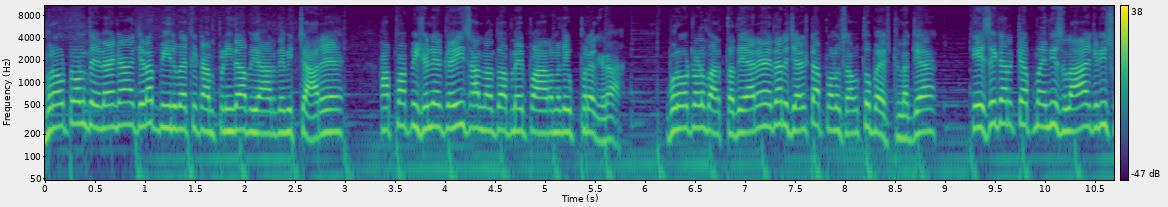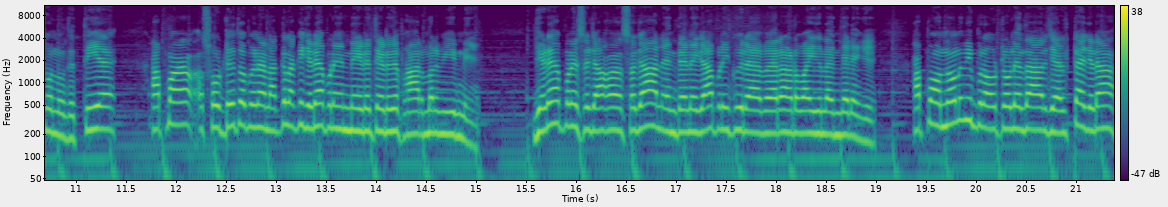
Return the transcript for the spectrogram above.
ਬਰੋਟਨ ਦੇਣਾ ਹੈਗਾ ਜਿਹੜਾ ਬੀਰਵੈਕ ਕੰਪਨੀ ਦਾ ਬਾਜ਼ਾਰ ਦੇ ਵਿੱਚ ਆ ਰਿਹਾ ਹੈ। ਆਪਾਂ ਪਿਛਲੇ ਕਈ ਸਾਲਾਂ ਤੋਂ ਆਪਣੇ ਫਾਰਮ ਦੇ ਉੱਪਰ ਜਿਹੜਾ ਬਰੋਟਨ ਵਰਤਦੇ ਆ ਰਹੇ ਹਾਂ। ਇਹਦਾ ਰਿਜ਼ਲਟ ਆਪਾਂ ਨੂੰ ਸਭ ਤੋਂ ਬੈਸਟ ਲੱਗਿਆ। ਇਸੇ ਕਰਕੇ ਆਪਾਂ ਇਹਦੀ ਸਲਾਹ ਜਿਹੜੀ ਤੁਹਾਨੂੰ ਦਿੱਤੀ ਹੈ ਆਪਾਂ ਸੋਡੇ ਤੋਂ ਬਿਨਾਂ ਅਲੱਗ-ਅਲੱਗ ਜਿਹੜੇ ਆਪਣੇ ਨੇੜੇ ਤੇੜੇ ਦੇ ਫਾਰਮਰ ਵੀਰ ਨੇ, ਜਿਹੜੇ ਆਪਣੇ ਸਜਾ ਸਜਾ ਲੈਂਦੇ ਨੇ ਜਾਂ ਆਪਣੀ ਕੋਈ ਰਾਏ ਵਗੈਰਾ ਐਡਵਾਈਸ ਲੈਂਦੇ ਨੇਗੇ, ਆਪਾਂ ਉਹਨਾਂ ਨੂੰ ਵੀ ਬਰੋਟਨ ਦਾ ਰਿਜ਼ਲਟ ਹੈ ਜਿਹੜਾ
